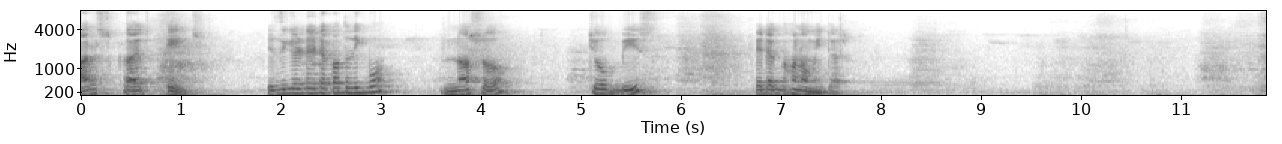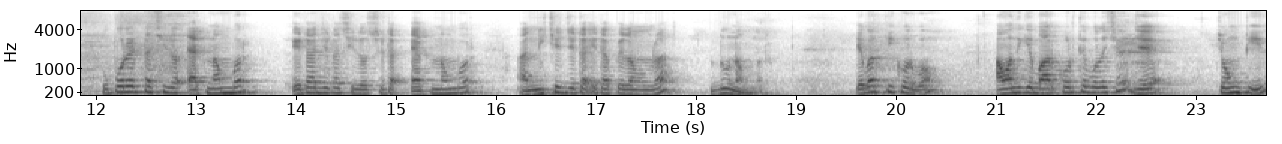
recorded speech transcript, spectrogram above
আর স্কোয়ার এইচ। ফিজিক্যালটা এটা কত লিখব? নশো চব্বিশ এটা ঘনমিটার উপরেরটা ছিল এক নম্বর, এটা যেটা ছিল সেটা এক নম্বর, আর নিচের যেটা, এটা পেলাম আমরা দু নম্বর। এবার কি করব? আমাদেরকে বার করতে বলেছে যে চোঙটির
